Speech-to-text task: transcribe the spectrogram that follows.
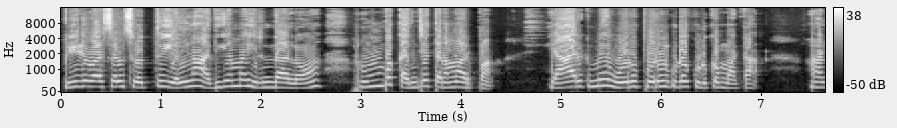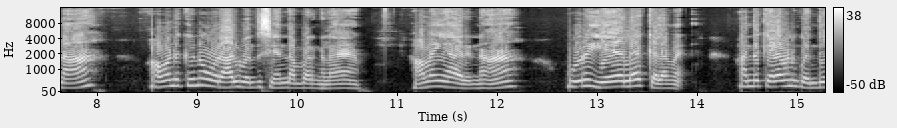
வீடு வாசல் சொத்து எல்லாம் அதிகமாக இருந்தாலும் ரொம்ப கஞ்சத்தனமாக இருப்பான். யாருக்குமே ஒரு பொருள் கூட கொடுக்க மாட்டான். ஆனால் அவனுக்குன்னு ஒரு ஆள் வந்து சேர்ந்தான் பாருங்களேன். அவன் யாருன்னா ஒரு ஏழை கிழவன். அந்த கிழவனுக்கு வந்து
